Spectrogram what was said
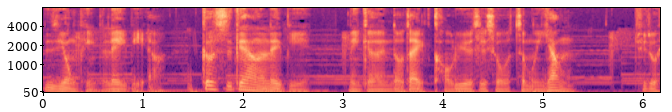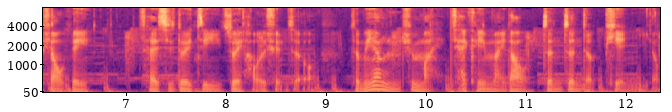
日用品的类别啊，各式各样的类别，每个人都在考虑的是说，怎么样去做消费。才是对自己最好的选择哦。怎么样去买才可以买到真正的便宜哦？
